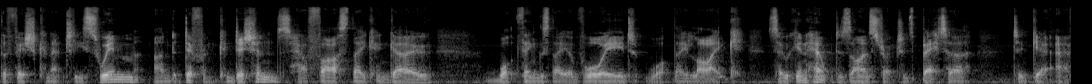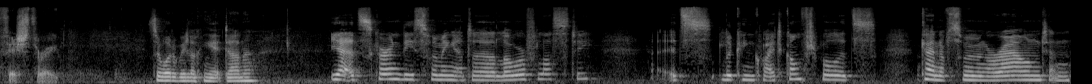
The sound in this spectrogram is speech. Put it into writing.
the fish can actually swim under different conditions, how fast they can go, what things they avoid, what they like. So we can help design structures better to get our fish through. So, what are we looking at, Dana? Yeah, it's currently swimming at a lower velocity. It's looking quite comfortable. It's kind of swimming around and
